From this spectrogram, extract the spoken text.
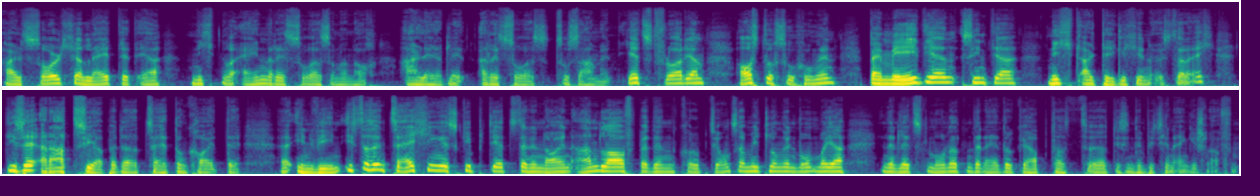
Als solcher leitet er nicht nur ein Ressort, sondern auch alle Ressorts zusammen. Jetzt, Florian, Hausdurchsuchungen bei Medien sind ja nicht alltäglich in Österreich. Diese Razzia bei der Zeitung heute äh, in Wien, ist das ein Zeichen, es gibt jetzt einen neuen Anlauf bei den Korruptionsermittlungen, wo man ja in den letzten Monaten den Eindruck gehabt hat, äh, die sind ein bisschen eingeschlafen?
